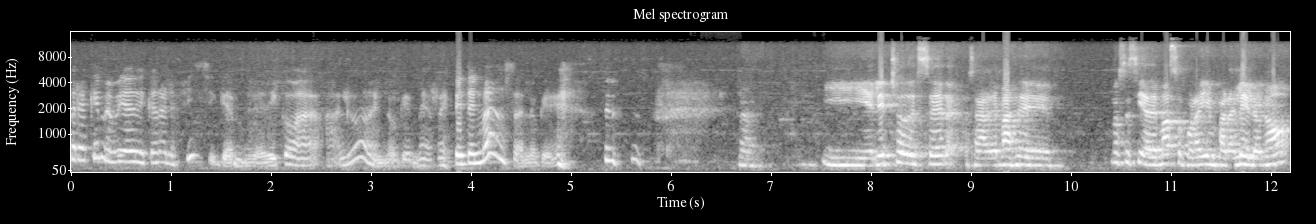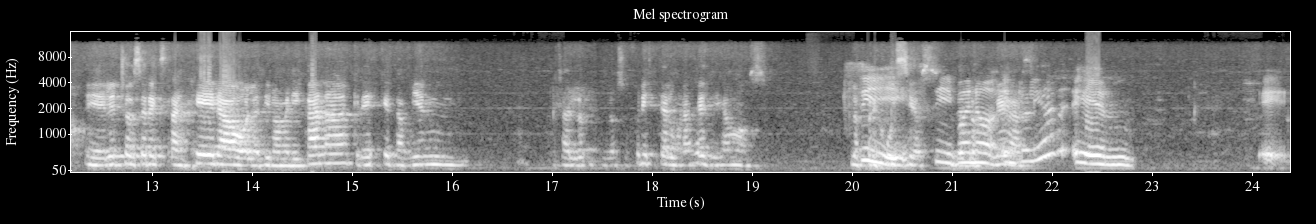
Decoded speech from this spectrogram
¿para qué me voy a dedicar a la física? Me dedico a, algo en lo que me respeten más, a lo que... Y el hecho de ser, o sea, además de, no sé si además o por ahí en paralelo, ¿no? El hecho de ser extranjera o latinoamericana, ¿crees que también o sea, lo, sufriste alguna vez, digamos? Los sí, prejuicios sí, bueno, en realidad eh, eh,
